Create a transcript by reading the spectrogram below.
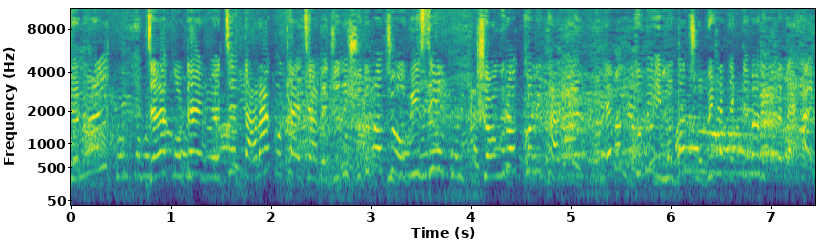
জেনারেল যারা কোটায় রয়েছে, তারা কোথায় যাবে? যদি শুধুমাত্র ওবিসি সংরক্ষণই থাকে, এবং তুমি এই মধ্যে ছবিটা দেখতে পাবে দেখায়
